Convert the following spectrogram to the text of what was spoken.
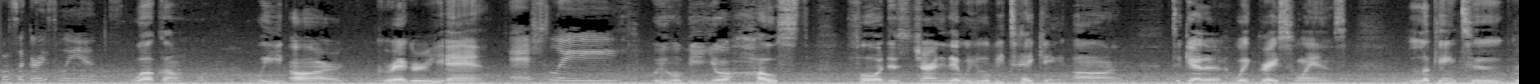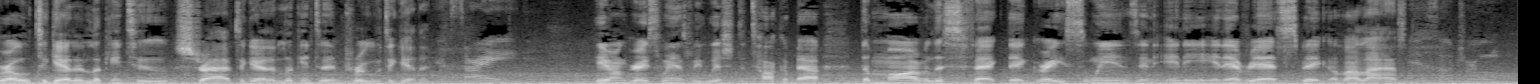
welcome. To Grace Wins. Welcome. We are Gregory and Ashley. we will be your host for this journey that we will be taking on together with Grace Wins. Looking to grow together, looking to strive together, looking to improve together. That's right. Here on Grace Wins, we wish to talk about the marvelous fact that grace wins in any and every aspect of our lives. That's so true.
